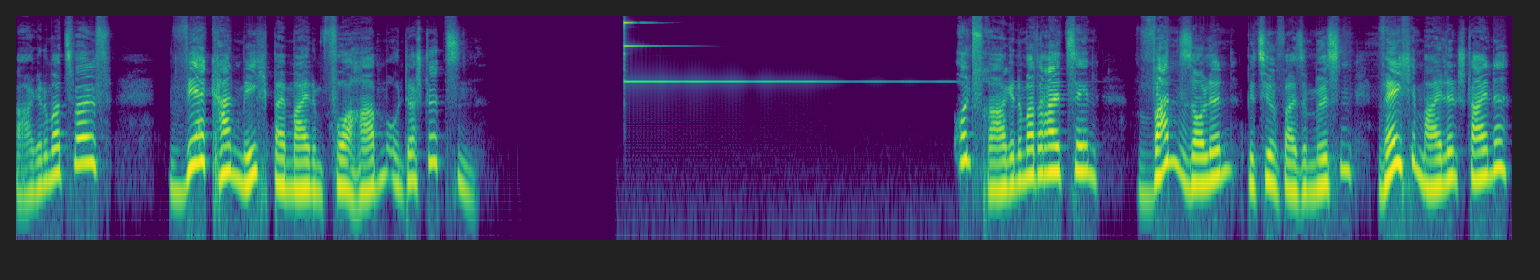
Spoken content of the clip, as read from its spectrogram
Frage Nummer 12. Wer kann mich bei meinem Vorhaben unterstützen? Und Frage Nummer 13. Wann sollen bzw. müssen welche Meilensteine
